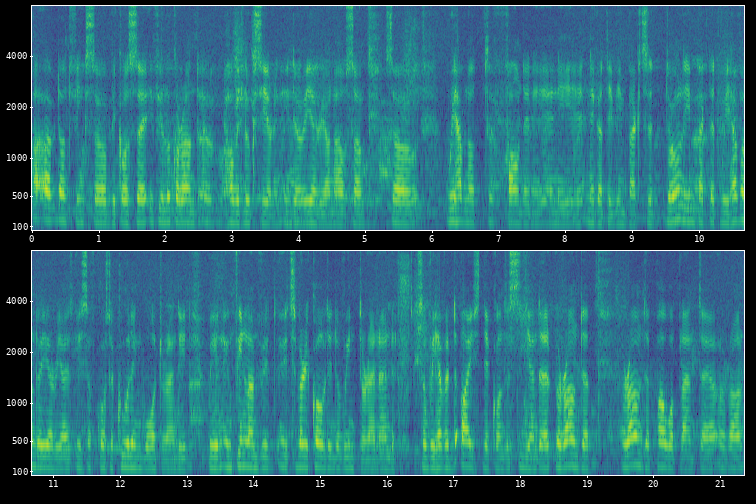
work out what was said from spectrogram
I don't think so because uh, if you look around uh, how it looks here in, in the area now, so so we have not found any, any negative impacts. The only impact that we have on the area is, is of course the cooling water, and it, we, in Finland we, it's very cold in the winter, and, and so we have an ice deck on the sea, and uh, around the around the power plant, uh, around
